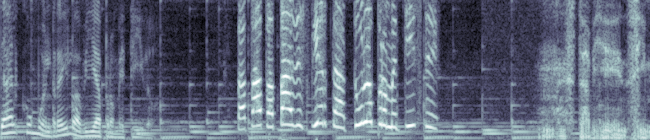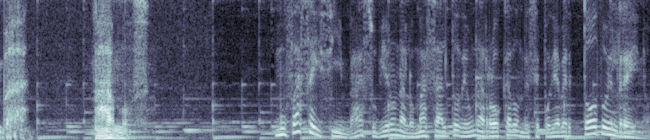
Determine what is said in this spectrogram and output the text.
tal como el rey lo había prometido. Papá, papá, despierta, tú lo prometiste. Está bien, Simba. Vamos. Mufasa y Simba subieron a lo más alto de una roca donde se podía ver todo el reino.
